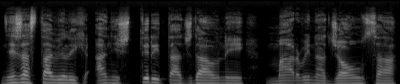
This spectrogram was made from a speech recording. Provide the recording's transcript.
nezastavili ich ani 4 touchdowny Marvina Jonesa,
